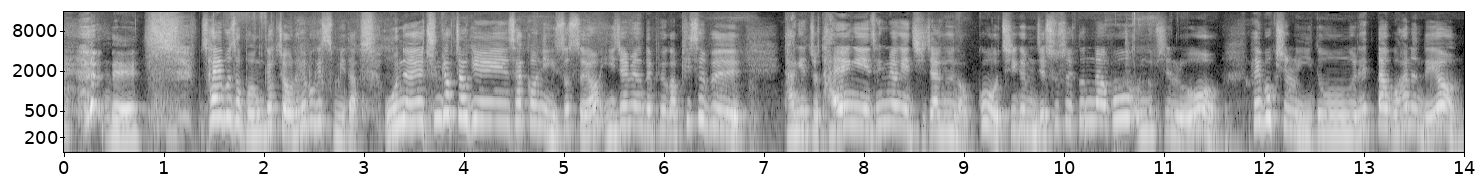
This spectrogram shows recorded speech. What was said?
네. 사회분석 본격적으로 해보겠습니다. 오늘 충격적인 사건이 있었어요. 이재명 대표가 피습을 당했죠. 다행히 생명의 지장은 없고 지금 이제 수술 끝나고 응급실로 회복실로 이동을 했다고 하는데요.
